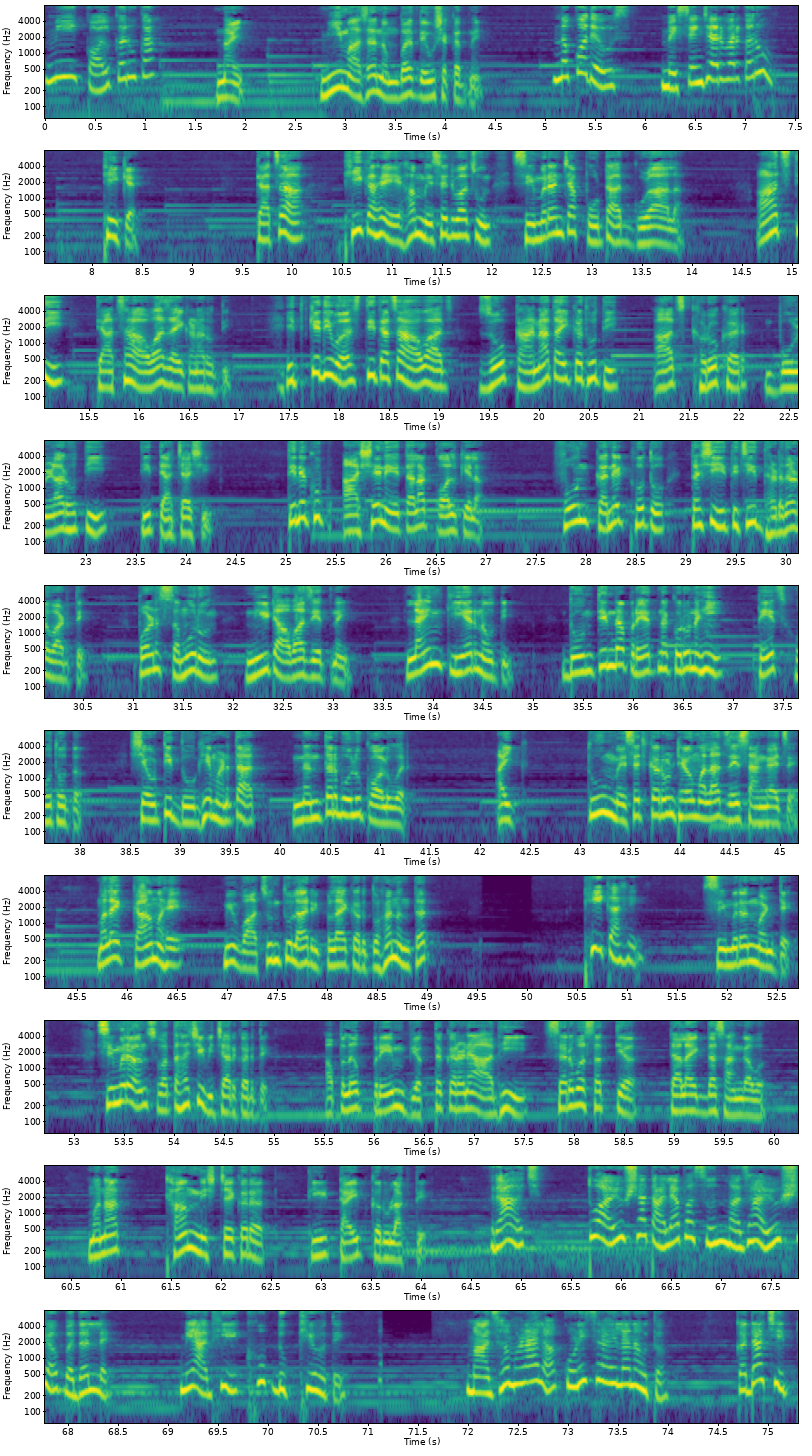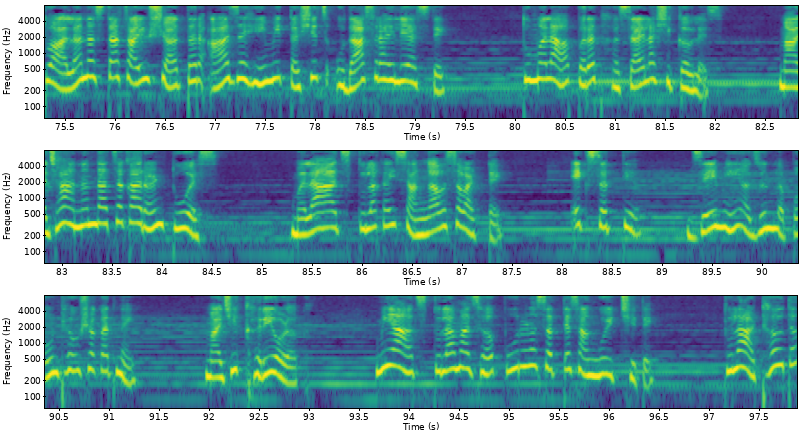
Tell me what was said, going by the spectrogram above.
मी कॉल करू का? नाही. मी माझा नंबर देऊ शकत नाही. नको देऊस. मेसेंजरवर करू? ठीक आहे. त्याचा ठीक आहे हा मेसेज वाचून सिमरनच्या पोटात गुळा आला. आज ती त्याचा आवाज ऐकणार होती. इतके दिवस ती त्याचा आवाज जो कानात ऐकत होती आज खरोखर बोलणार होती ती त्याच्याशी. तिने खूप आशेने त्याला कॉल केला. फोन कनेक्ट होतो तशी तिची धडधड वाढते. पण समोरून नीट आवाज येत नाही. लाईन क्लिअर नव्हती. दोन तीनदा प्रयत्न करूनही तेच होत होतं. शेवटी दोघे म्हणतात नंतर बोलू कॉलवर. ऐक तू मेसेज करून ठेव मला जे सांगायचे मला एक काम आहे. मी वाचून तुला रिप्लाय करतो हा नंतर? ठीक आहे. सिमरन म्हणते. सिमरन स्वतःची विचार करते. आपलं प्रेम व्यक्त करण्याआधी सर्व सत्य त्याला एकदा सांगावं. मनात ठाम निश्चय करत ती टाईप करू लागते. राज तू आयुष्यात आल्यापासून माझं आयुष्य बदललंय. मी आधी खूप दुःखी होते. माझं म्हणायला कोणीच राहिलं नव्हतं. कदाचित तू आला नसताच आयुष्यात तर आजही मी तशीच उदास राहिली असते. तू मला परत हसायला शिकवलेस. माझ्या आनंदाचं कारण तू आहेस. मला आज तुला काही सांगावंसं वाटतंय. एक सत्य जे मी अजून लपवून ठेवू शकत नाही. माझी खरी ओळख. मी आज तुला माझं पूर्ण सत्य सांगू इच्छिते. तुला आठवतं?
